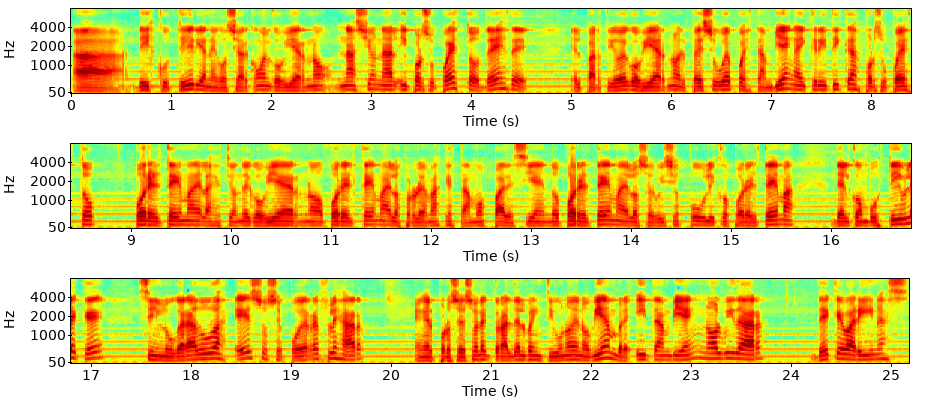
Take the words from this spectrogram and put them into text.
a discutir y a negociar con el gobierno nacional y por supuesto desde el partido de gobierno, el PSV, pues también hay críticas, por supuesto, por el tema de la gestión del gobierno, por el tema de los problemas que estamos padeciendo, por el tema de los servicios públicos, por el tema del combustible, que sin lugar a dudas eso se puede reflejar en el proceso electoral del 21 de noviembre. Y también no olvidar de que Barinas,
